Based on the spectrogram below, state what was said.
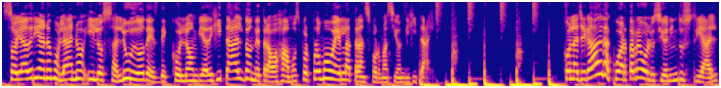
Soy Adriana Molano y los saludo desde Colombia Digital, donde trabajamos por promover la transformación digital. Con la llegada de la cuarta revolución industrial,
